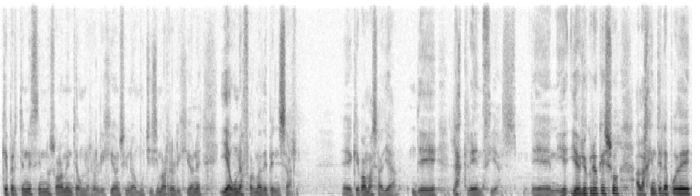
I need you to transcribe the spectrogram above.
que pertenecen no solamente a una religión, sino a muchísimas religiones y a una forma de pensar eh, que va más allá de las creencias. Eh, y yo creo que eso a la gente le puede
